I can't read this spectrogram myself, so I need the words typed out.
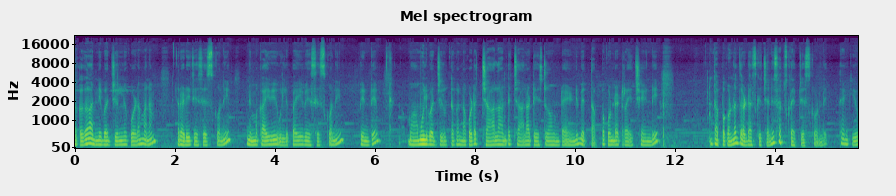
చక్కగా అన్ని బజ్జీలను కూడా మనం రెడీ చేసేసుకొని నిమ్మకాయ ఉల్లిపాయ వేసేసుకొని తింటే మామూలు బజ్జీలు కన్నా కూడా చాలా అంటే చాలా టేస్ట్గా ఉంటాయండి. మీరు తప్పకుండా ట్రై చేయండి. తప్పకుండా దొడ్డాస్ కిచెన్ని సబ్స్క్రైబ్ చేసుకోండి. Thank you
